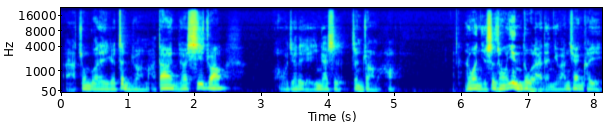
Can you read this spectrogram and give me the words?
啊中国的一个正装嘛，当然你说西装。我觉得也应该是症状吧，哈。如果你是从印度来的，你完全可以，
